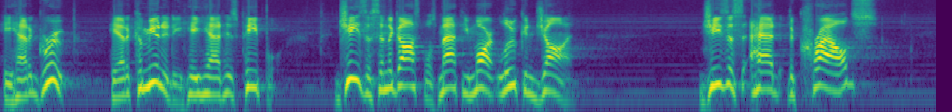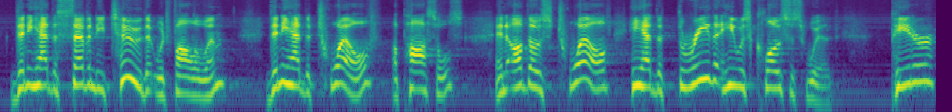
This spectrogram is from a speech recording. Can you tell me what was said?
He had a group, he had a community, he had his people. Jesus in the Gospels Matthew, Mark, Luke, and John. Jesus had the crowds, then he had the 72 that would follow him, then he had the 12 apostles, and of those 12, he had the three that he was closest with Peter,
